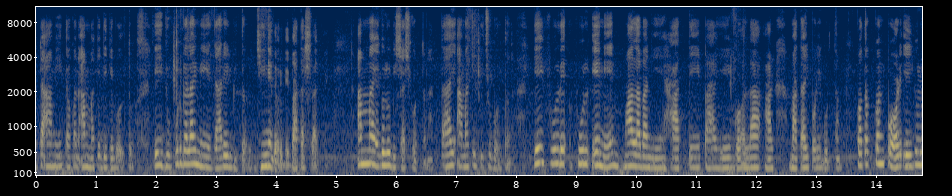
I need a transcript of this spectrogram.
এটা আমি, তখন আম্মাকে ডেকে বলতো, এই দুপুরবেলায় মেয়ে জারের ভিতর ঝিঙে ধরবে, বাতাস লাগবে। আম্মা এগুলো বিশ্বাস করতো না, তাই আমাকে কিছু বলতো না। এই ফুল ফুল এনে মালা বানিয়ে হাতে, পায়ে, গলা আর মাথায় পরে ঘুরতাম। কতক্ষণ পর এইগুলো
